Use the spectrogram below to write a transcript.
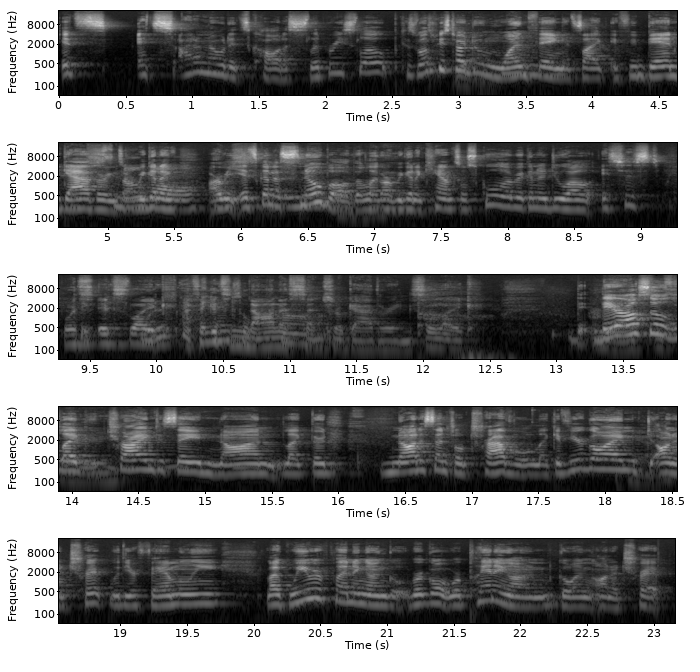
it's it's I don't know what it's called a slippery slope. Because once we start Yeah. doing one thing, it's like if we ban gatherings, are we gonna are we? It's gonna snowball. They're like, are we gonna cancel school? Are we gonna do all? It's just well, it's, it's like I think it's non-essential gatherings so like they're Yeah, also like very- trying to say non like they're non-essential travel. Like if you're going Yeah. on a trip with your family, like we were planning on go- we're going we're planning on going on a trip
